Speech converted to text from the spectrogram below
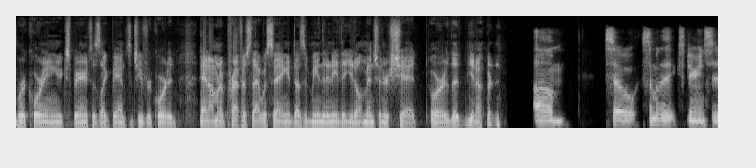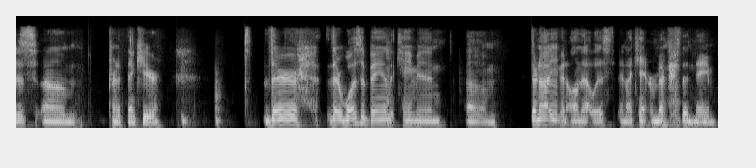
recording experiences, like bands that you've recorded? And I'm going to preface that with saying it doesn't mean that any that you don't mention are shit or that you know. Um, so some of the experiences, um, trying to think here. There, there was a band that came in. Um, they're not even on that list, and I can't remember the name.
